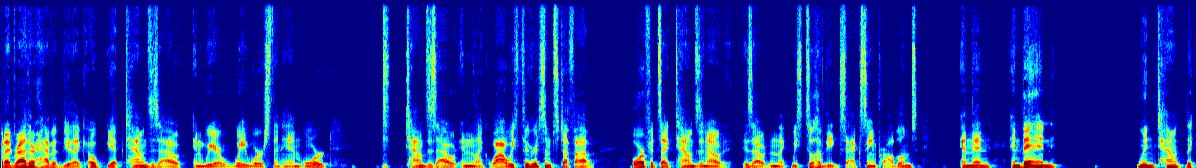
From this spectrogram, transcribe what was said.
but I'd rather have it be like, oh, yep, Towns is out and we are way worse than him, or Towns is out and like, wow, we figured some stuff out, or if it's like Towns and out is out and like we still have the exact same problems, and then and then when Town like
